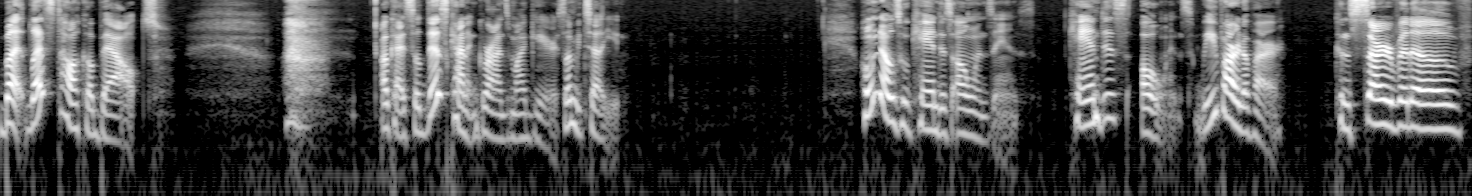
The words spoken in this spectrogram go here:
But let's talk about Okay, so this kind of grinds my gears. Let me tell you. Who knows who Candace Owens is? Candace Owens. We've heard of her. Conservative.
